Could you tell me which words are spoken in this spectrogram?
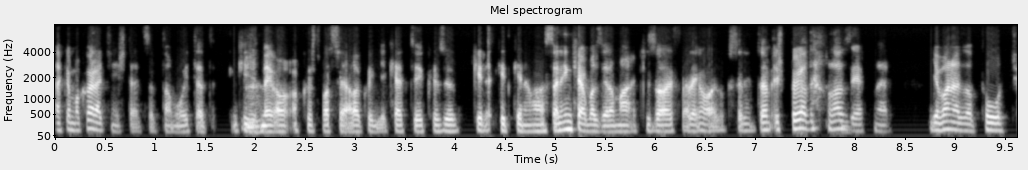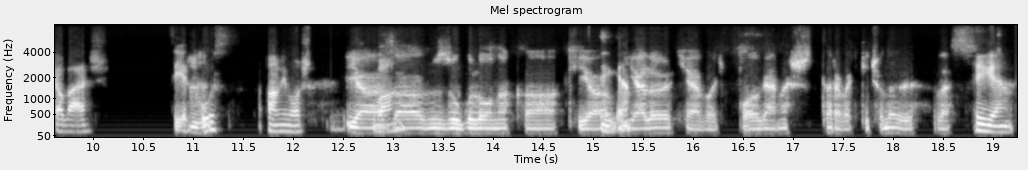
nekem a karácsony is tetszett amúgy, tehát kicsit mm. még a, a közt vacilálok, hogy kettő közül kit kéne választani. Inkább azért a Márki Zaj felé hajlok szerintem. És például azért, mert ugye van ez a Tóth Csavás cirkusz, mm. ami most Ja, van. ez a Zugulónak a, ki a Igen. jelöltje, vagy polgármestere, vagy kicsoda ő lesz. Igen.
